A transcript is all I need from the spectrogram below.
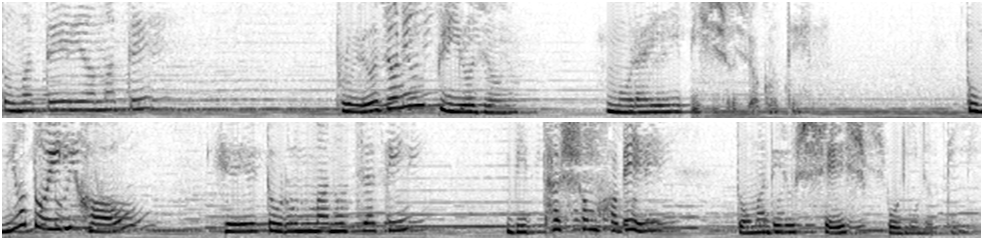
তোমাতে আমাতে? প্রয়োজনেই প্রিয়জন। মোরা এই বিশ্ব জগতে। তুমিও তৈরি হও। হে তরুণ মানব জাতি, বৃদ্ধাশ্রম হবে তোমাদেরও শেষ পরিণতি।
